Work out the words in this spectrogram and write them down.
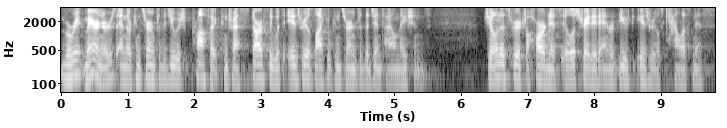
mariners and their concern for the Jewish prophet contrasts starkly with Israel's lack of concern for the Gentile nations. Jonah's spiritual hardness illustrated and rebuked Israel's callousness.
